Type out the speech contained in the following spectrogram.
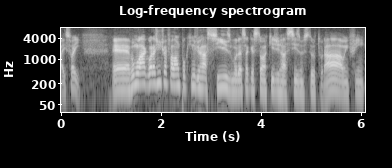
É isso aí. É, vamos lá, agora a gente vai falar um pouquinho de racismo, dessa questão aqui de racismo estrutural, enfim.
